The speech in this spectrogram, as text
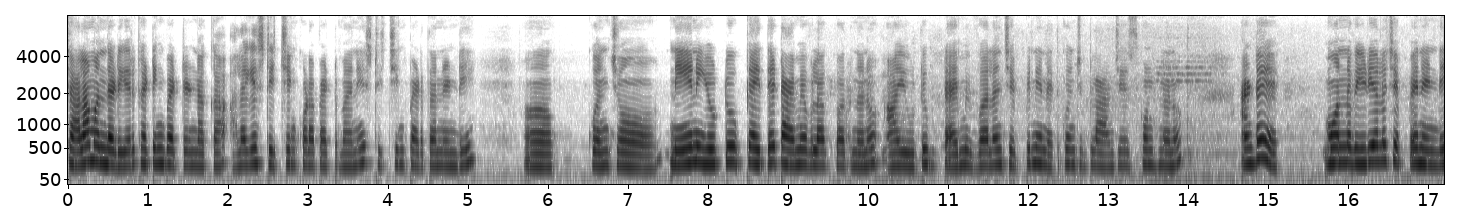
చాలామంది అడిగారు కటింగ్ పెట్టండి అక్క. అలాగే స్టిచ్చింగ్ కూడా పెట్టమని స్టిచ్చింగ్ పెడతానండి. కొంచెం నేను యూట్యూబ్కి అయితే టైం ఇవ్వలేకపోతున్నాను. ఆ యూట్యూబ్ టైం ఇవ్వాలని చెప్పి నేనైతే కొంచెం ప్లాన్ చేసుకుంటున్నాను. అంటే మొన్న వీడియోలో చెప్పానండి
